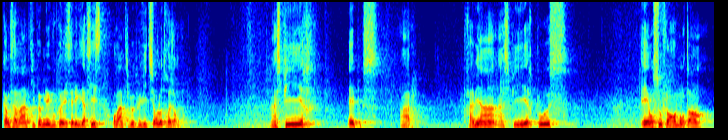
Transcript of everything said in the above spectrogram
Comme ça va un petit peu mieux et que vous connaissez l'exercice, on va un petit peu plus vite sur l'autre jambe. Inspire et pousse. Voilà. Très bien. Inspire, pousse. Et on souffle en remontant.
